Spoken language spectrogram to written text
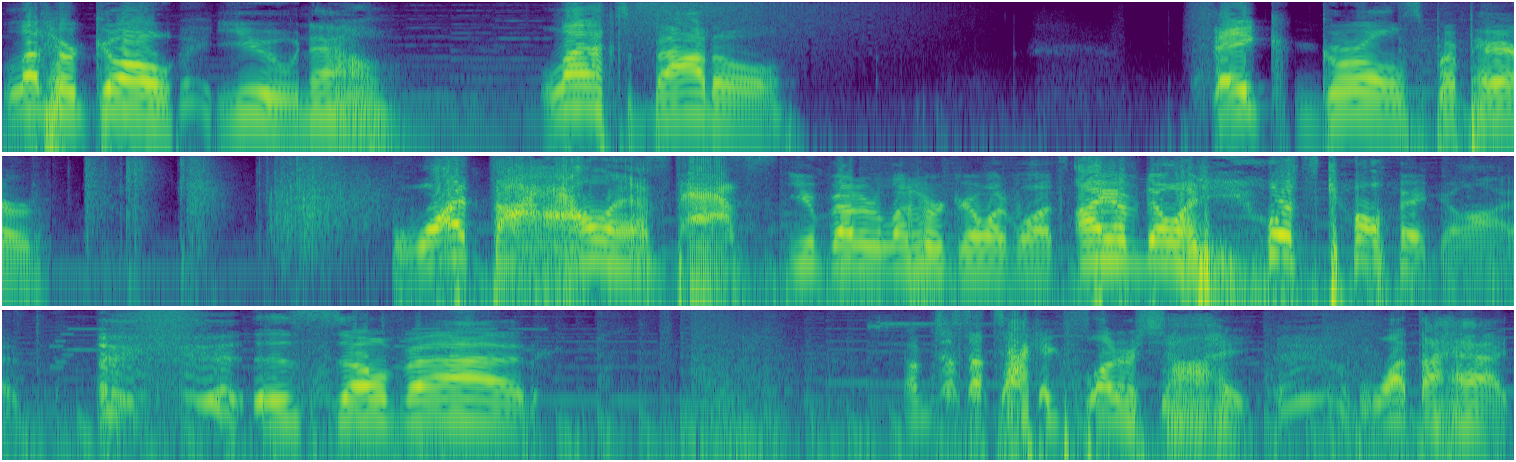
Let her go, you, now. Let's battle. Fake girls prepared. What the hell is this? You better let her go at once. I have no idea what's going on. this is so bad. I'm just attacking Fluttershy. What the heck?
